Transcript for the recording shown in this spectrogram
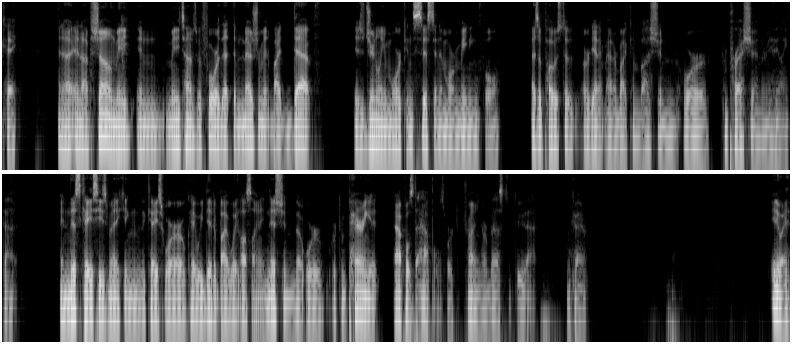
Okay and I, and I've shown many in many times before that the measurement by depth is generally more consistent and more meaningful as opposed to organic matter by combustion or compression or anything like that. In this case, he's making the case where okay, we did it by weight loss on ignition, but we're we're comparing it apples to apples. We're trying our best to do that. Okay. Anyway,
